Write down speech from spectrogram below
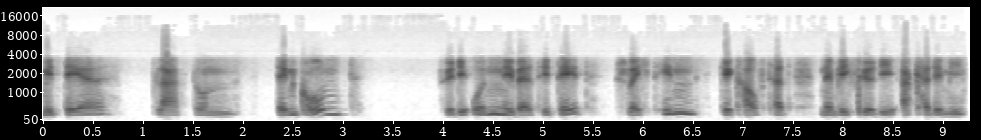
mit der Platon den Grund für die Universität schlechthin gekauft hat, nämlich für die Akademie.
